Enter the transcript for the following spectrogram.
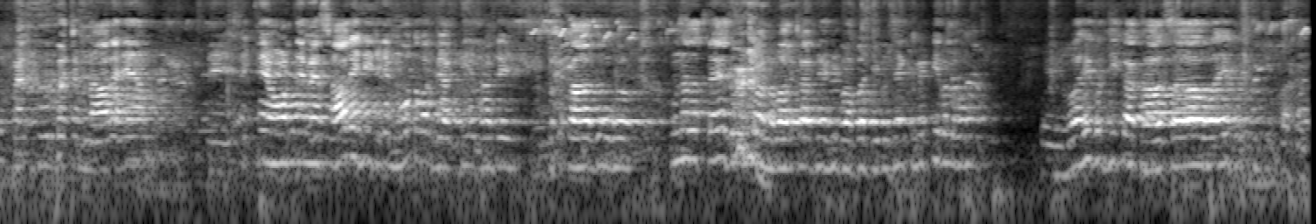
ਪਿੰਡ ਕੂਰ ਵਿੱਚ ਮਨਾ ਰਹੇ ਹਾਂ। ਤੇ ਇੱਥੇ ਆਉਣ ਤੇ ਮੈਂ ਸਾਰੇ ਹੀ ਜਿਹੜੇ ਮੋਹਤਵਰ ਵਿਅਕਤੀ ਆ ਸਾਡੇ ਸਤਿਕਾਰਯੋਗ ਉਹਨਾਂ ਦਾ ਤਹਿ ਦਿਲੋਂ ਧੰਨਵਾਦ ਕਰਦੇ ਹਾਂ ਜੀ ਬਾਬਾ ਜੀਵਨ ਸਿੰਘ ਕਮੇਟੀ ਵੱਲੋਂ। ਤੇ ਵਾਹਿਗੁਰੂ ਜੀ ਕਾ ਖਾਲਸਾ, ਵਾਹਿਗੁਰੂ ਜੀ ਕੀ ਫਤਿਹ।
